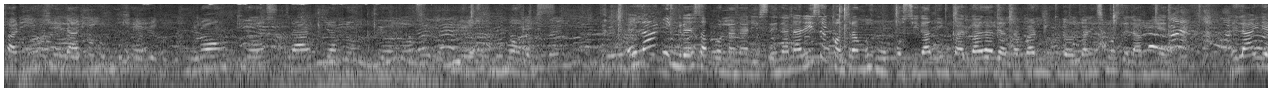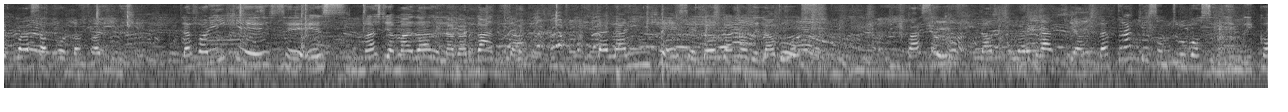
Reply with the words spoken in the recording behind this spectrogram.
faringe, laringe, bronquios, tráquea, bronquiolos y los pulmones. El aire ingresa por la nariz. En la nariz encontramos mucosidad encargada de atrapar microorganismos del ambiente. El aire pasa por la faringe. La faringe es, es más llamada de la garganta y la laringe es el órgano de la voz. Pasa la, la tráquea. La tráquea es un tubo cilíndrico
